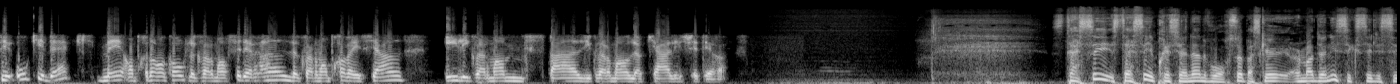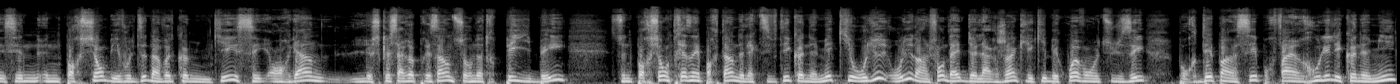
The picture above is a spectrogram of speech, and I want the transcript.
C'est au Québec, mais en prenant en compte le gouvernement fédéral, le gouvernement provincial et les gouvernements municipaux, les gouvernements locaux, etc. C'est assez, c'est assez impressionnant de voir ça parce que un moment donné, c'est que c'est, une, portion, puis vous le dites dans votre communiqué, c'est on regarde le, ce que ça représente sur notre PIB. C'est une portion très importante de l'activité économique qui, au lieu, au lieu dans le fond d'être de l'argent que les Québécois vont utiliser pour dépenser, pour faire rouler l'économie,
